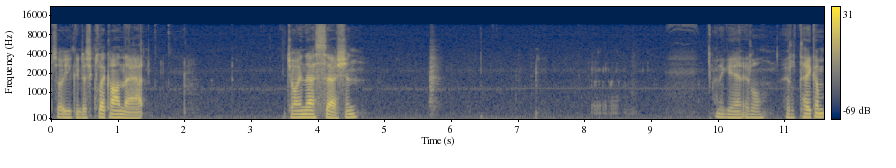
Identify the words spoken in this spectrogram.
So you can just click on that, join that session. And again, it'll it'll take a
